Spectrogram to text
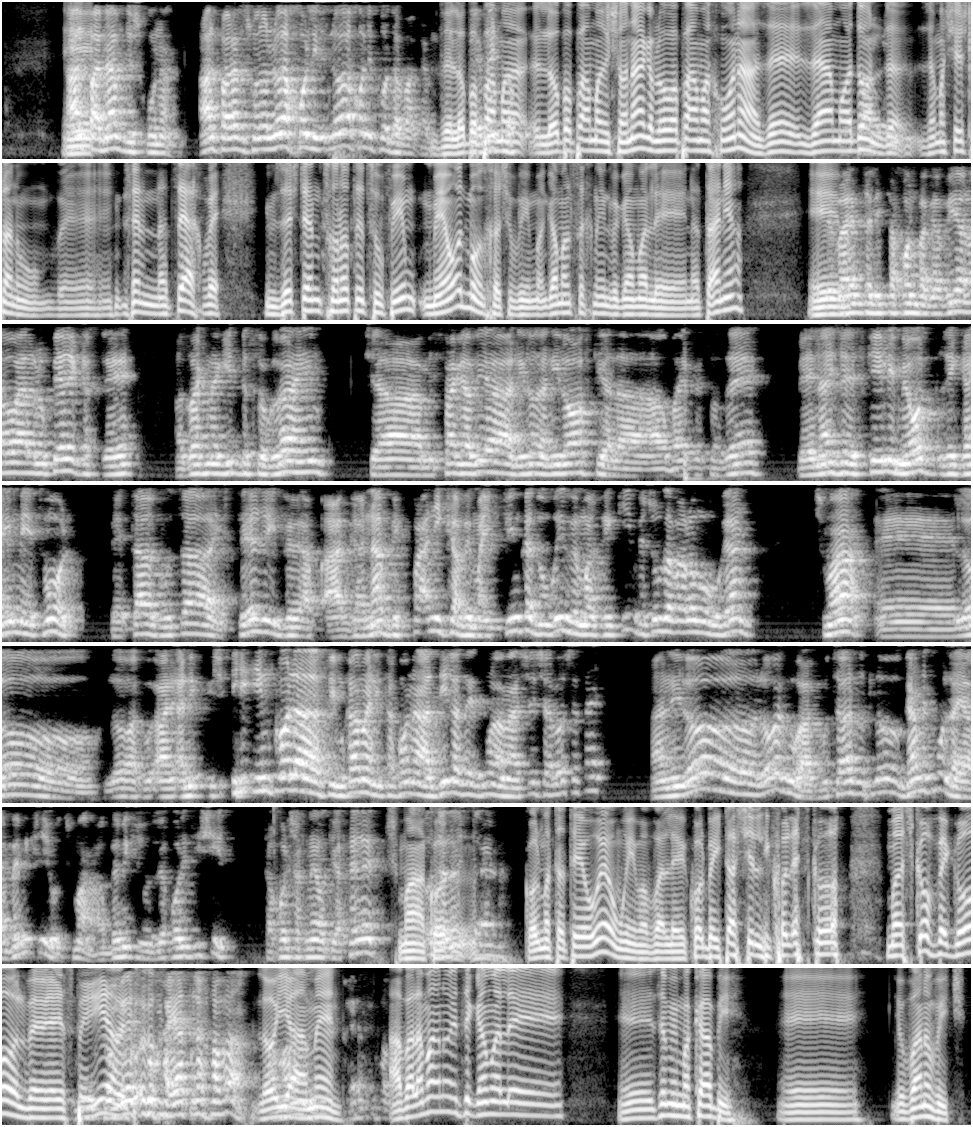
על אה, פניו זה שכונה. על פניו זה שכונה, לא יכול, לא יכול לקרות דבר כזה. ולא בפעם, ה, לא. לא בפעם הראשונה, גם לא בפעם האחרונה, זה, זה המועדון, זה, זה מה שיש לנו, ועם זה ננצח, ועם זה שתי ניצחונות רצופים מאוד מאוד חשובים, גם על סכנין וגם על uh, נתניה. ובאמצע ניצחון בגביע, לא היה לנו פרק אחרי, אז רק נגיד בסוגריים, שהמשחק גביע, אני לא, אני לא אהבתי על ה-4-0 הזה, בעיניי זה הזכיר לי מאוד רגעים מאתמול. בית"ר קבוצה היסטרית וההגנה בפאניקה ומעיפים כדורים ומרחיקים ושום דבר לא מאורגן שמע, אה, לא, לא, אני, עם כל השמחה מהניצחון האדיר הזה אתמול, מהשש שלוש הזה, אני לא, לא רגוע, הקבוצה הזאת לא, גם אתמול זה היה הרבה מקריות, שמע, הרבה מקריות להיות אישית. אתה יכול לשכנע אותי אחרת? שמע, לא כל, יודע, לא שאתה- כל מטאטא יורה אומרים, אבל אה, כל בעיטה של ניקולסקו, משקוף וגול, ואספריה, ניקולסקו וכל- חיית רחבה. לא ייאמן. אבל אמרנו את זה גם על אה, אה, זה ממכבי, אה, יובנוביץ',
